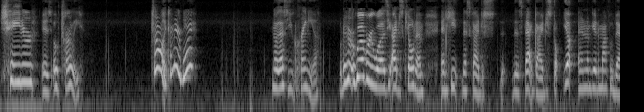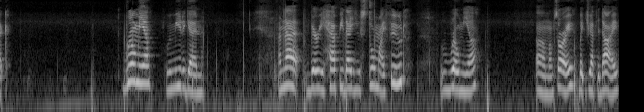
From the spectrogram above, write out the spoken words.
Chainer is... Oh, Charlie. Charlie, come here, boy. No, that's Ukrainia. Whatever, whoever he was, he, I just killed him, and he, this guy just, this fat guy just stole. Yep, and I'm getting my food back. Romeo, we meet again. I'm not very happy that you stole my food, Romeo. Um, I'm sorry, but you have to die.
